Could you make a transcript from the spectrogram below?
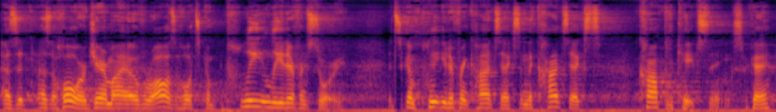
as a, as a whole, or Jeremiah overall as a whole, it's a completely different story. It's a completely different context, and the context complicates things, okay?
